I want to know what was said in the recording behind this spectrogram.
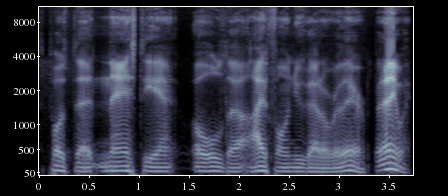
As opposed to that nasty old uh, iPhone you got over there. But anyway,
